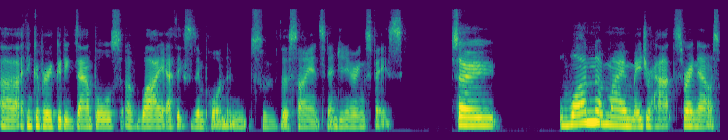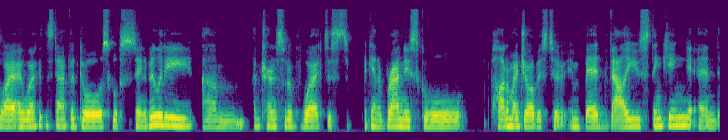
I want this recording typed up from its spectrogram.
uh, I think are very good examples of why ethics is important in sort of the science and engineering space. So, one of my major hats right now, so I, I work at the Stanford Doerr School of Sustainability. Um, I'm trying to sort of work just again a brand new school. Part of my job is to embed values thinking and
